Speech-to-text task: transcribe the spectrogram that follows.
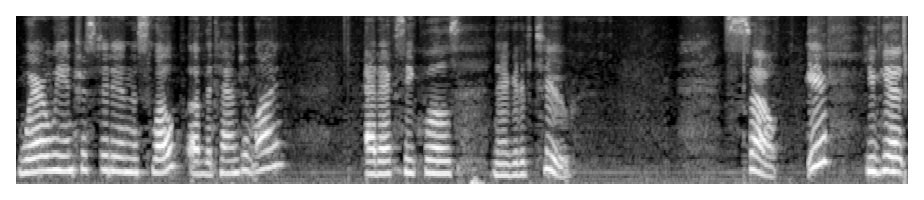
Where are we interested in the slope of the tangent line? At x equals negative 2. So if you get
